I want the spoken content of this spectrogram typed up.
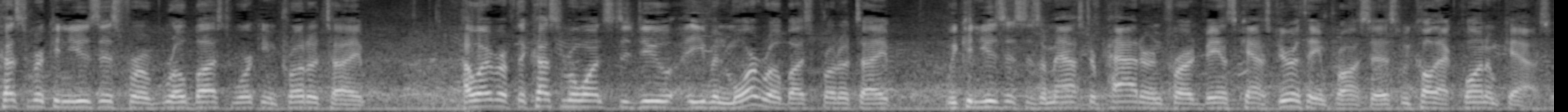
Customer can use this for a robust working prototype. However, if the customer wants to do even more robust prototype, we can use this as a master pattern for our advanced cast urethane process. We call that quantum cast.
